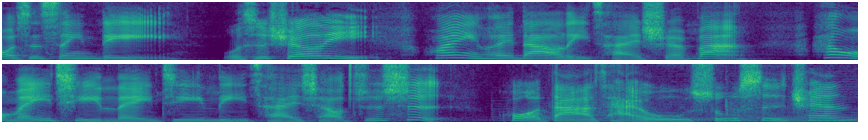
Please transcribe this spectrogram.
我是 Cindy，我是 Shirley，欢迎回到理财学霸，和我们一起累积理财小知识，扩大财务舒适圈。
